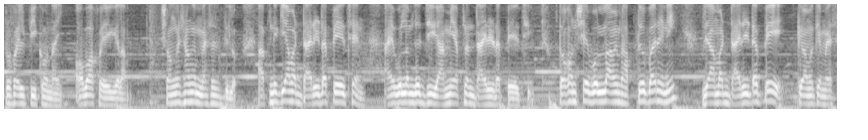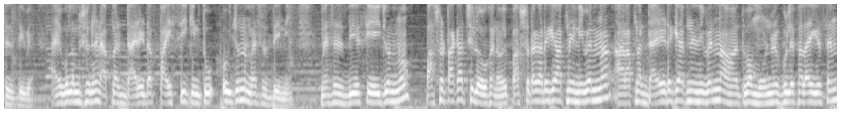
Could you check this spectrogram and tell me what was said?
প্রোফাইল পিকও নাই। অবাক হয়ে গেলাম। সঙ্গে সঙ্গে মেসেজ দিল। আপনি কি আমার ডায়েরিটা পেয়েছেন? আমি বললাম যে, জি, আমি আপনার ডায়েরিটা পেয়েছি। তখন সে বলল, আমি ভাবতেও পারিনি যে আমার ডায়েরিটা পেয়ে কেউ আমাকে মেসেজ দিবে। আমি বললাম, শুনেন, আপনার ডায়েরিটা পাইছি, কিন্তু ওই জন্য মেসেজ দিইনি। মেসেজ দিয়েছি এই জন্য পাঁচশো টাকা ছিল ওখানে। ওই পাঁচশো টাকাটাকে আপনি নেবেন না? আর আপনার ডায়েরিটাকে আপনি নেবেন না? হয়তো বা মনের ভুলে ফেলাই গেছেন।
